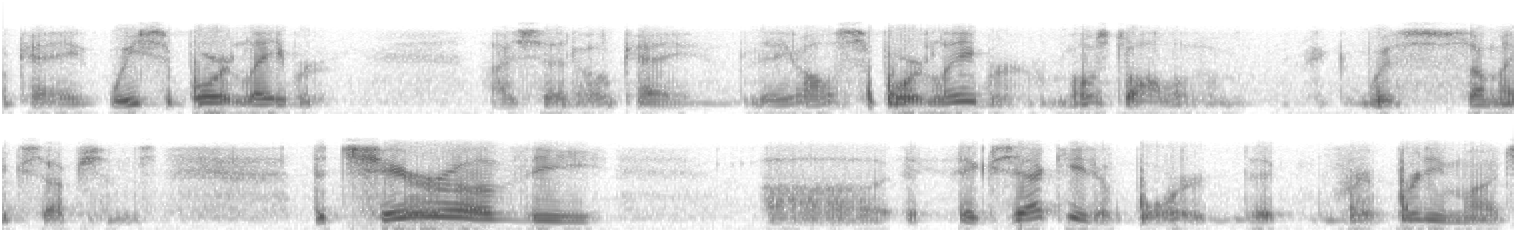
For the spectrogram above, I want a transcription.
Okay, we support labor. I said, okay, they all support labor, most all of them, with some exceptions. The chair of the uh, executive board that pretty much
